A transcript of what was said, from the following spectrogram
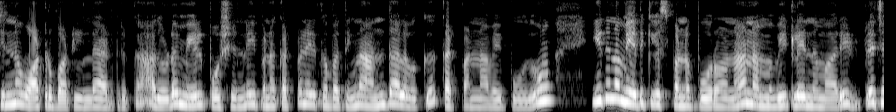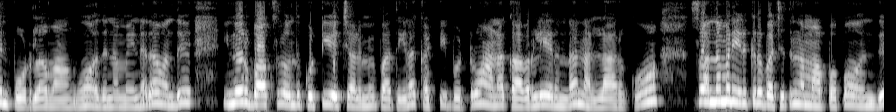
சின்ன வாட்டர் பாட்டில் இருந்தால் எடுத்திருக்கேன். அதோட மேல் போர்ஷனில் இப்போ நான் கட் பண்ணியிருக்கேன் பார்த்தீங்கன்னா அந்த அளவுக்கு கட் பண்ணாவே போதும். இது நம்ம எதுக்கு யூஸ் பண்ண போகிறோம்னா நம்ம வீட்டில் இந்த மாதிரி டிட்டர்ஜென்ட் பவுடர்லாம் வாங்குவோம். அது நம்ம என்னதான் வந்து இன்னொரு பாக்ஸில் வந்து கொட்டி வச்சாலுமே பார்த்தீங்கன்னா கட்டி போட்டுரும். ஆனால் கவர்லேயே இருந்தால் நல்லாயிருக்கும் ஸோ அந்த மாதிரி இருக்கிற பட்சத்தில் நம்ம அப்பப்போ வந்து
